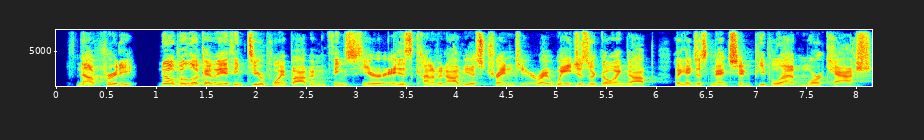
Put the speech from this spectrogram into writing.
not pretty. No, but look, I mean, I think to your point, Bob, I mean, things here, it is kind of an obvious trend here, right? Wages are going up. Like I just mentioned, people have more cash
